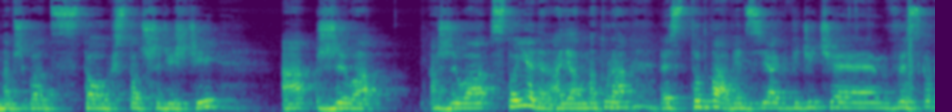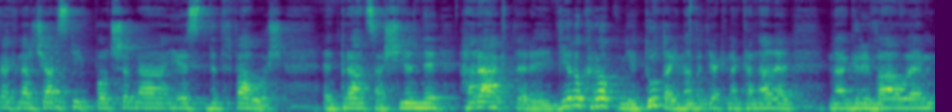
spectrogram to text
na przykład 100, 130, a Żyła, a Żyła 101, a Jan Matura e, 102, więc jak widzicie w skokach narciarskich potrzebna jest wytrwałość praca, silny charakter. Wielokrotnie tutaj, nawet jak na kanale nagrywałem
